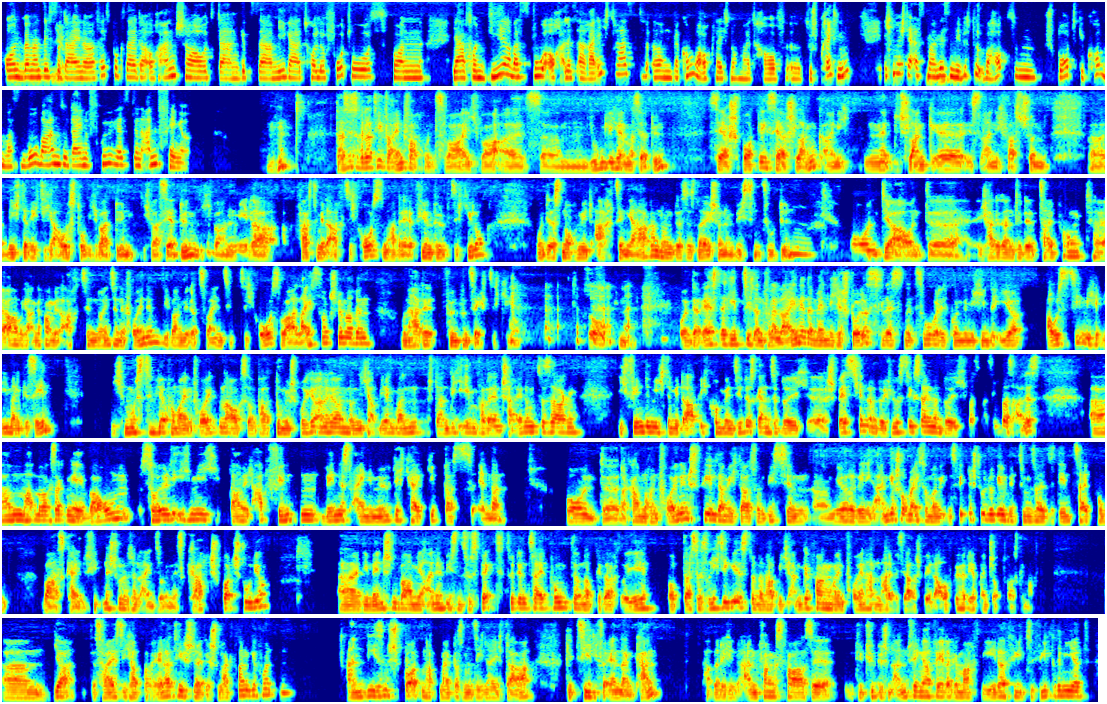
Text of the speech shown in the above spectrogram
Und wenn man sich so ja. deine Facebook-Seite auch anschaut, dann gibt's da mega tolle Fotos von ja, von dir, was du auch alles erreicht hast. Ähm, da kommen wir auch gleich nochmal drauf äh, zu sprechen. Ich möchte erst mal wissen, wie bist du überhaupt zum Sport gekommen? Was, wo waren so deine frühesten Anfänge? Mhm. Das ist relativ einfach. Und zwar, ich war als ähm, Jugendlicher immer sehr dünn, sehr sportlich, sehr schlank. Eigentlich nicht schlank äh, ist eigentlich fast schon äh, nicht der richtige Ausdruck. Ich war dünn. Ich war sehr dünn. Ich war ein Meter fast mit 80 groß und hatte 54 Kilo. Und das noch mit 18 Jahren und das ist natürlich schon ein bisschen zu dünn. Mhm. Und ja, und äh, ich hatte dann zu dem Zeitpunkt, ja, habe ich angefangen mit 18, 19 eine Freundin, die war 1,72 Meter groß, war Leistungsschwimmerin und hatte 65 Kilo. So. Und der Rest ergibt sich dann von alleine. Der männliche Stolz lässt nicht zu, weil ich konnte mich hinter ihr ausziehen. Mich hätte niemand gesehen ich musste mir von meinen Freunden auch so ein paar dumme Sprüche anhören und ich habe irgendwann stand ich eben vor der Entscheidung zu sagen, ich finde mich damit ab, ich kompensiere das Ganze durch äh, Späßchen und durch lustig sein und durch was weiß ich was alles. Ähm, habe mir aber gesagt, nee, warum sollte ich mich damit abfinden, wenn es eine Möglichkeit gibt, das zu ändern? Und äh, da kam noch ein Freund ins Spiel, der mich da so ein bisschen äh, mehr oder weniger angeschoben hat. Ich soll mal mit ins Fitnessstudio gehen, beziehungsweise zu dem Zeitpunkt war es kein Fitnessstudio, sondern ein sogenanntes Kraftsportstudio. Äh, die Menschen waren mir alle ein bisschen suspekt zu dem Zeitpunkt und habe gedacht, oh ob das das Richtige ist. Und dann habe ich angefangen. Mein Freund hat ein halbes Jahr später aufgehört. Ich habe meinen Job draus gemacht. Ähm, ja, das heißt, ich habe relativ schnell Geschmack dran gefunden an diesem Sport und habe gemerkt, dass man sich natürlich da gezielt verändern kann. Habe natürlich in der Anfangsphase die typischen Anfängerfehler gemacht, jeder viel zu viel trainiert,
